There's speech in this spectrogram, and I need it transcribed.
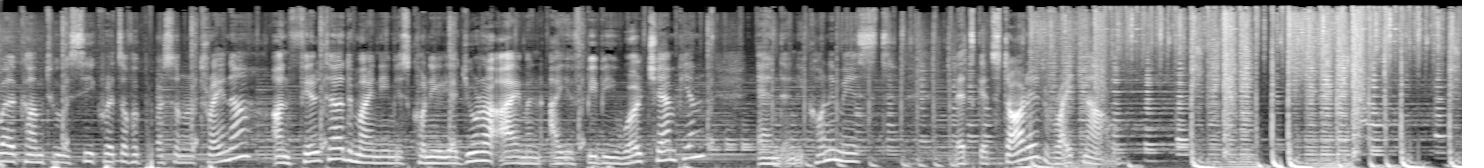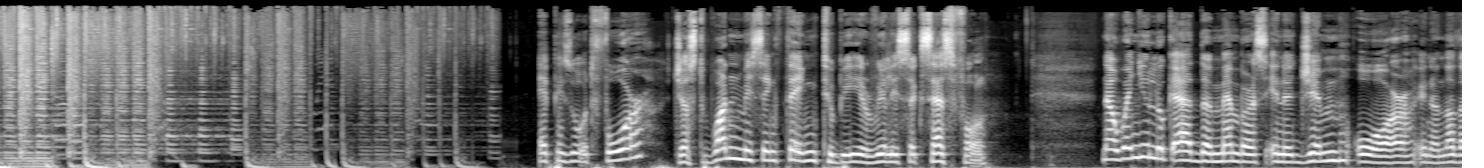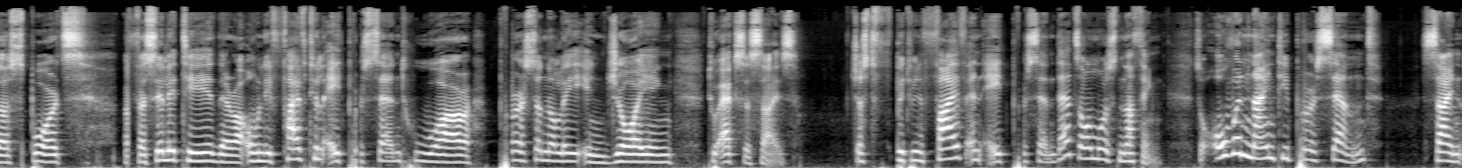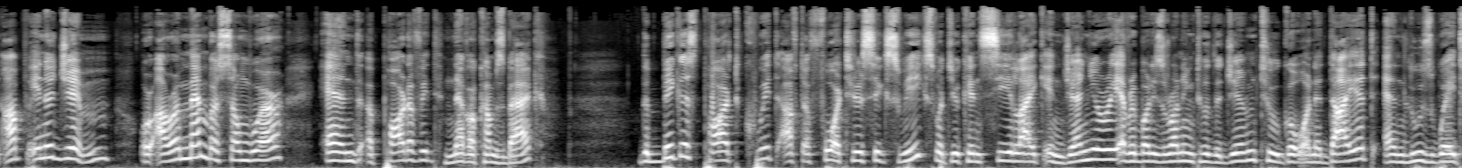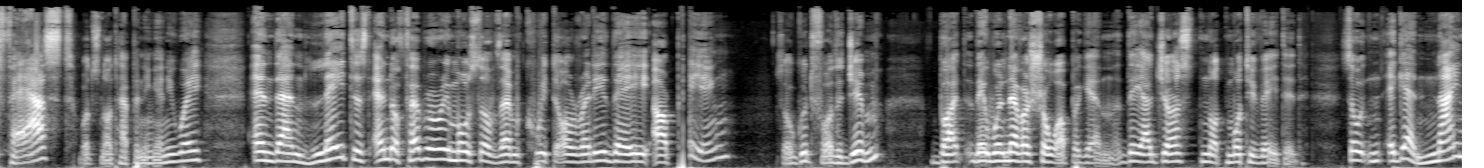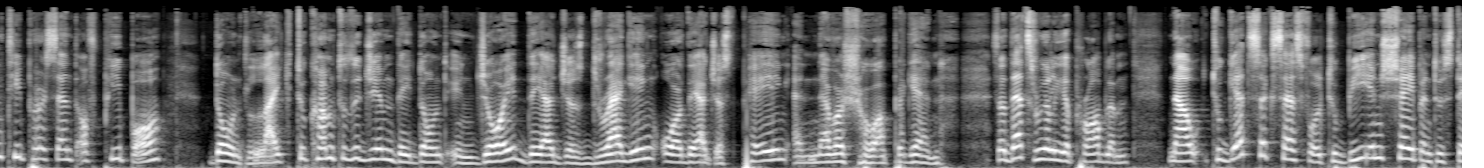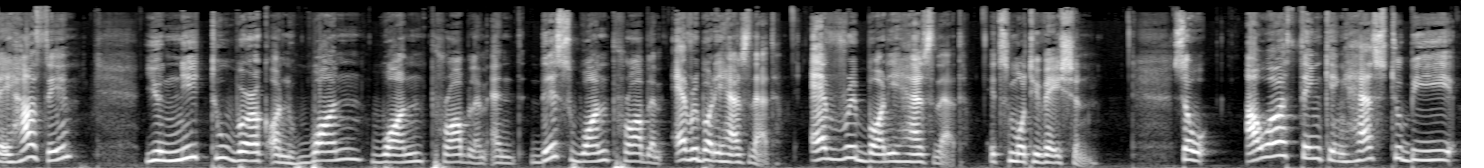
Welcome to Secrets of a Personal Trainer, Unfiltered. My name is Cornelia Dura. I'm an IFBB World Champion and an economist. Let's get started right now. Episode 4 Just one missing thing to be really successful. Now, when you look at the members in a gym or in another sports facility, there are only 5 till 8% who are personally enjoying to exercise. Just between 5 and 8%. That's almost nothing. So, over 90% sign up in a gym or are a member somewhere, and a part of it never comes back the biggest part quit after four to six weeks. What you can see, like in January, everybody's running to the gym to go on a diet and lose weight fast. What's not happening anyway. And then, latest end of February, most of them quit already. They are paying, so good for the gym, but they will never show up again. They are just not motivated. So, again, 90% of people don't like to come to the gym, they don't enjoy it, they are just dragging or they are just paying and never show up again. So that's really a problem. Now, to get successful, to be in shape and to stay healthy, you need to work on one one problem and this one problem everybody has that. Everybody has that. It's motivation. So our thinking has to be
